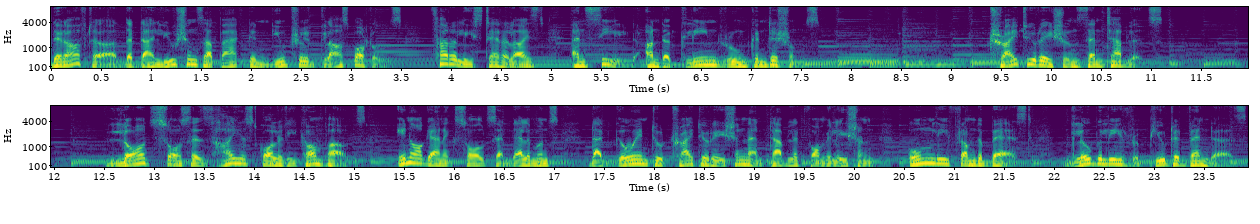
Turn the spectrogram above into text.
Thereafter, the dilutions are packed in neutral glass bottles, thoroughly sterilized and sealed under clean room conditions. Triturations and tablets Lord sources highest quality compounds, inorganic salts and elements that go into trituration and tablet formulation only from the best, globally reputed vendors.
